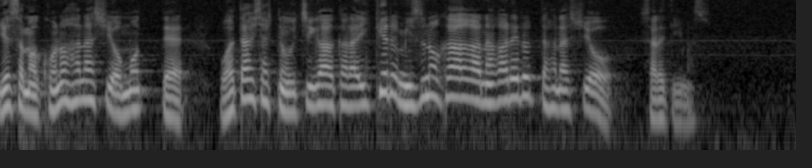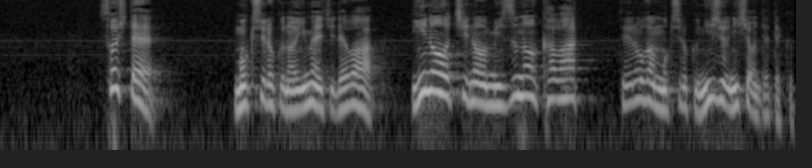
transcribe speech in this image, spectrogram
イエス様はこの話をもって私たちの内側から生ける水の川が流れるって話をされています。そして黙示録のイメージでは命の水の川っていうのが黙示録22章に出てくる。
